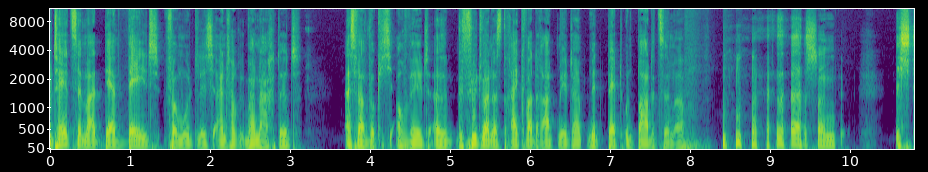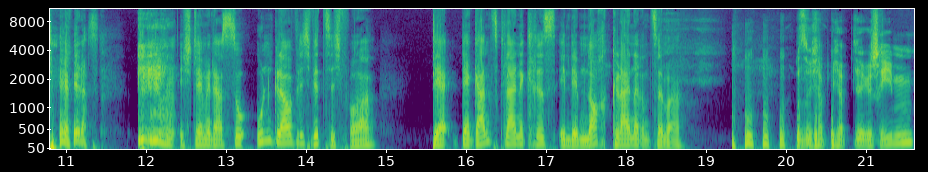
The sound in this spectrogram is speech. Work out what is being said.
Hotelzimmer der Welt vermutlich einfach übernachtet. Es war wirklich auch wild. Also gefühlt waren das drei Quadratmeter mit Bett und Badezimmer. das ist schon. Ich stelle mir das. Ich stelle mir das so unglaublich witzig vor. Der, der ganz kleine Chris in dem noch kleineren Zimmer. Also ich habe ich hab dir geschrieben,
